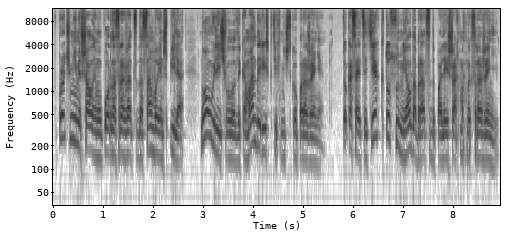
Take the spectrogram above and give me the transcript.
впрочем, не мешало им упорно сражаться до самого эндшпиля, но увеличивало для команды риск технического поражения. Что касается тех, кто сумел добраться до полей шахматных сражений.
